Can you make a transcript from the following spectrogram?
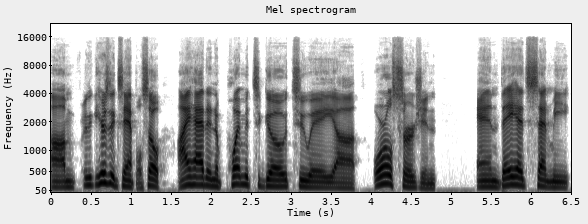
Um, here's an example. So I had an appointment to go to a uh, oral surgeon, and they had sent me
